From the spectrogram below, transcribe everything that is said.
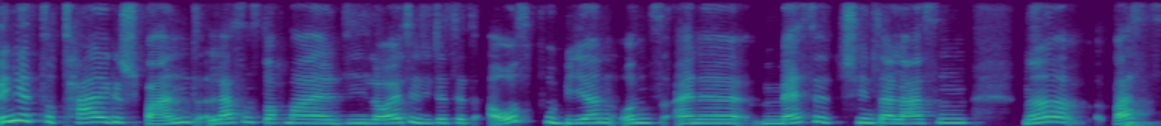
bin jetzt total gespannt. Lass uns doch mal die Leute, die das jetzt ausprobieren, uns eine Message hinterlassen. Ne? Was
